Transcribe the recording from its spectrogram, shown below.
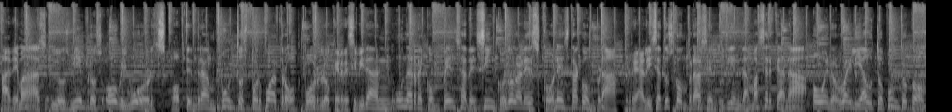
Además, los miembros O Rewards obtendrán puntos por 4, por lo que recibirán una recompensa de 5 dólares con esta compra. Realiza tus compras en tu tienda más cercana o en o'ReillyAuto.com.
